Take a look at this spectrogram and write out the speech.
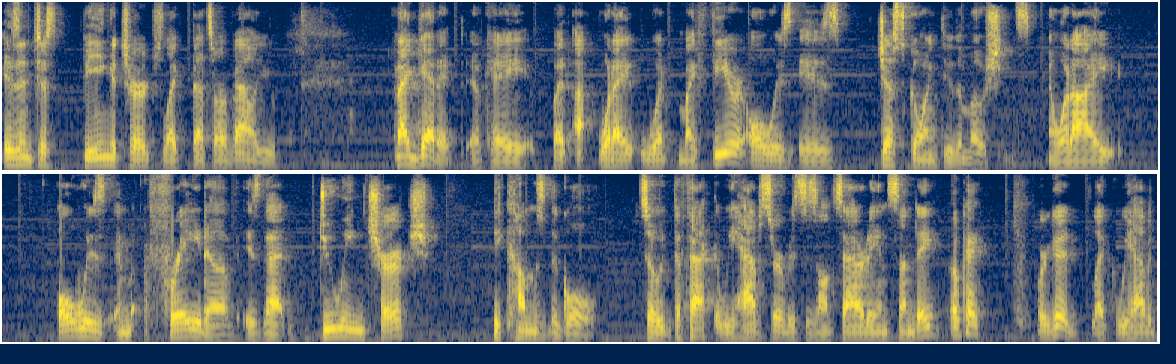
isn't just being a church like that's our value? And I get it, okay. But I, what I what my fear always is just going through the motions. And what I always am afraid of is that doing church becomes the goal. So the fact that we have services on Saturday and Sunday, okay, we're good. Like we have a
